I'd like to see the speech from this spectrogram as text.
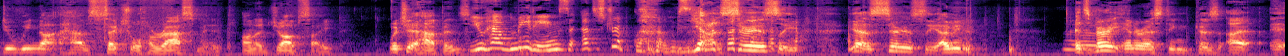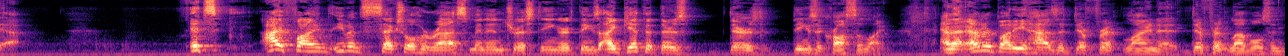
do we not have sexual harassment on a job site, which it happens. you have meetings at strip clubs. Yeah, seriously. yeah, seriously. I mean, it's very interesting because I it, it's I find even sexual harassment interesting or things. I get that there's there's things that cross the line. and that Absolutely. everybody has a different line at different levels and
